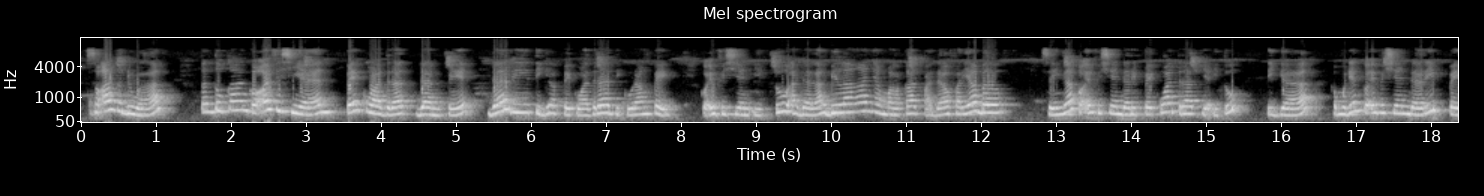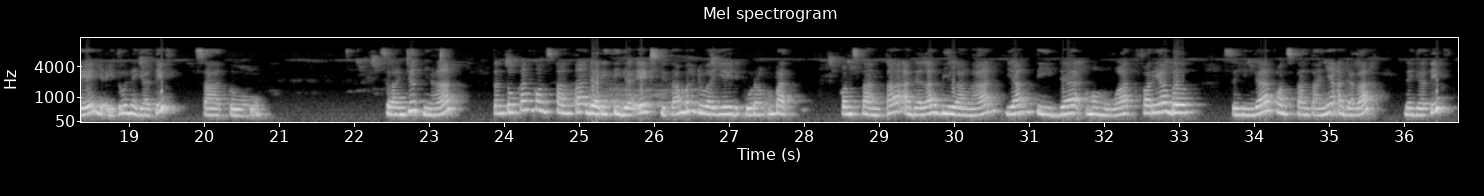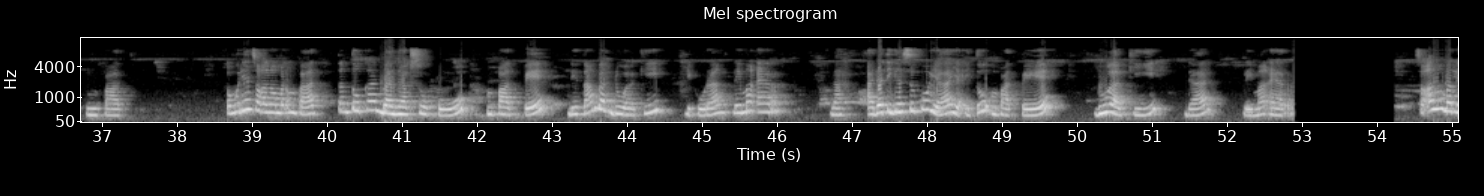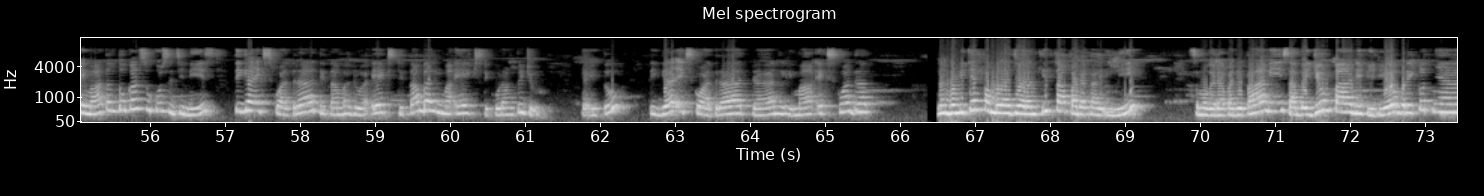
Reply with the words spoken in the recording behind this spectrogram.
Soal kedua, Tentukan koefisien P kuadrat dan P dari 3P kuadrat dikurang P. Koefisien itu adalah bilangan yang melekat pada variabel. Sehingga koefisien dari P kuadrat yaitu 3, kemudian koefisien dari P yaitu negatif 1. Selanjutnya, tentukan konstanta dari 3X ditambah 2Y dikurang 4. Konstanta adalah bilangan yang tidak memuat variabel, sehingga konstantanya adalah negatif 4. Kemudian soal nomor 4, tentukan banyak suku 4P ditambah 2Q dikurang 5R. Nah, ada tiga suku ya, yaitu 4P, 2Q, dan 5R. Soal nomor 5, tentukan suku sejenis 3x kuadrat ditambah 2x ditambah 5x dikurang 7, yaitu 3x kuadrat dan 5x kuadrat. Nah, demikian pembelajaran kita pada kali ini. Semoga dapat dipahami. Sampai jumpa di video berikutnya.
